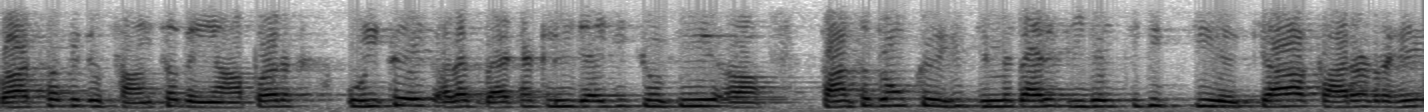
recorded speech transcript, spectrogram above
भाजपा के जो सांसद हैं यहाँ पर, उनसे एक अलग बैठक ली जाएगी? क्योंकि सांसदों की ही ज़िम्मेदारी दी गई थी कि क्या कारण रहे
